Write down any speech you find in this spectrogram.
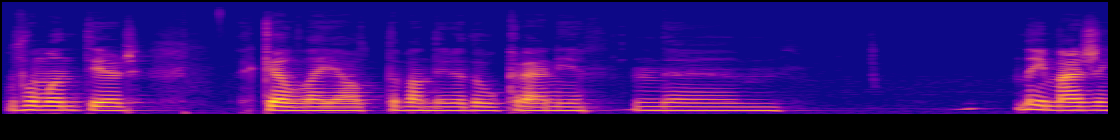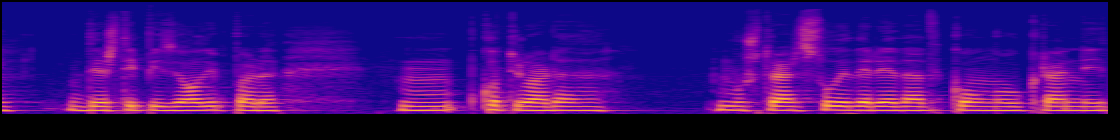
vou manter aquele layout da bandeira da Ucrânia na, na imagem deste episódio para hum, continuar a mostrar solidariedade com a Ucrânia.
